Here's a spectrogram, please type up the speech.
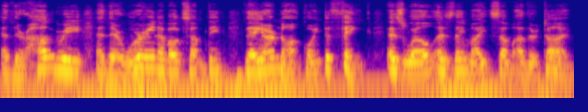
and they're hungry and they're worrying about something, they are not going to think as well as they might some other time.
